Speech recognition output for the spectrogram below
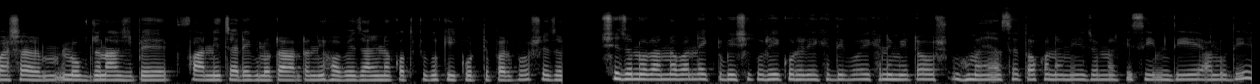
বাসার লোকজন আসবে ফার্নিচার এগুলো টানাটানি হবে, জানি না কতটুকু কি করতে পারব, সেজন্য সেজন্য রান্না বান্না একটু বেশি করেই করে রেখে দিব। এখানে মেয়েটাও ঘুমায় আছে, তখন আমি এই জন্য আর কি সিম দিয়ে, আলু দিয়ে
